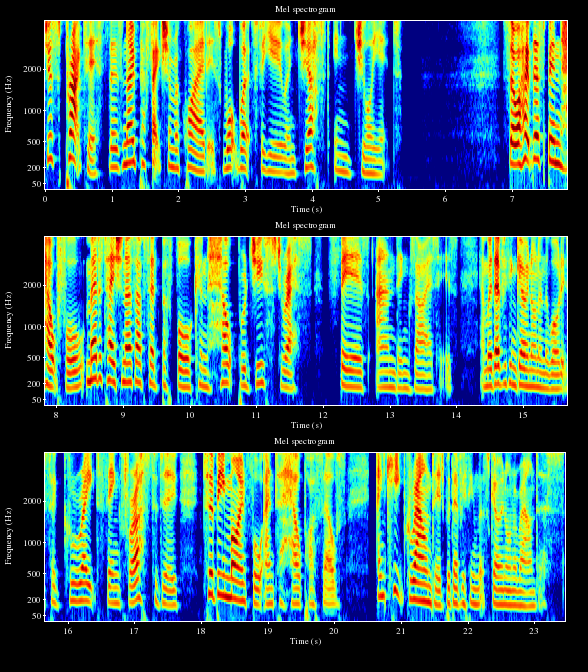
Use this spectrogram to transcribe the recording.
Just practice. There's no perfection required. It's what works for you, and just enjoy it. So I hope that's been helpful. Meditation, as I've said before, can help reduce stress, fears, and anxieties. And with everything going on in the world, it's a great thing for us to do to be mindful and to help ourselves and keep grounded with everything that's going on around us.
